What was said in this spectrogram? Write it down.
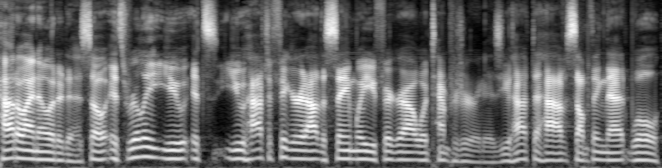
how do I know what it is? So it's really you it's you have to figure it out the same way you figure out what temperature it is. You have to have something that will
